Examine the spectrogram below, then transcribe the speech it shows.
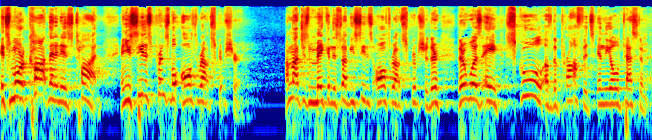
It's more caught than it is taught. And you see this principle all throughout Scripture. I'm not just making this up. You see this all throughout Scripture. There, there was a school of the prophets in the Old Testament.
